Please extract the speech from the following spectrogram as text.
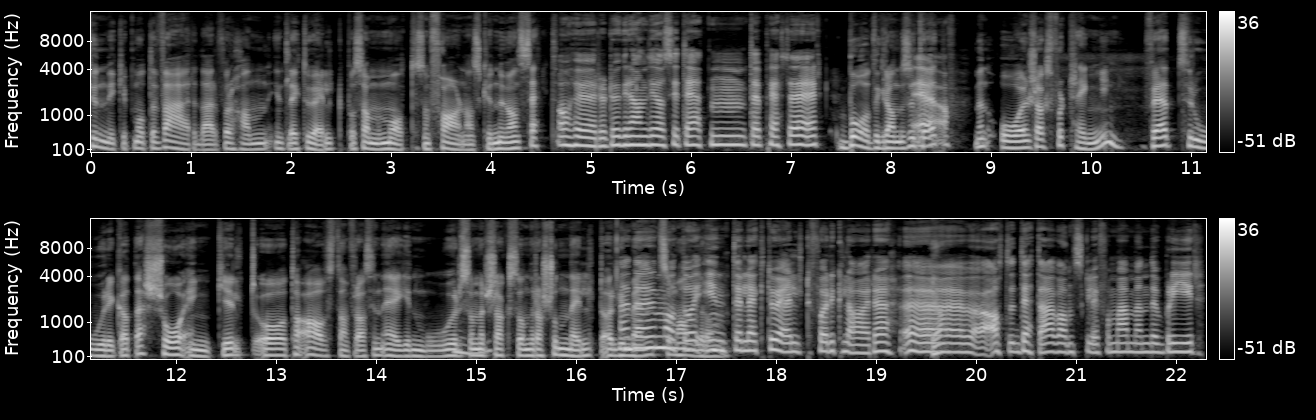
kunne ikke på en måte være der for han intellektuelt på samme måte som faren hans kunne uansett. Og hører du grandiositeten til Peter? Både grandiositet, Ja. men òg en slags fortrenging. For jeg tror ikke at det er så enkelt å ta avstand fra sin egen mor som et slags sånn rasjonelt argument som handler om det er en måte å om intellektuelt forklare eh, at dette er vanskelig for meg, men det blir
